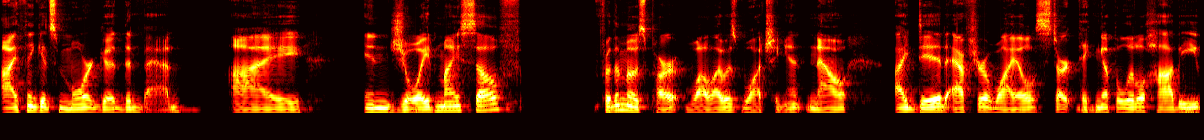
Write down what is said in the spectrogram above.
I think it's more good than bad. I enjoyed myself for the most part while I was watching it. Now, I did after a while start picking up a little hobby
